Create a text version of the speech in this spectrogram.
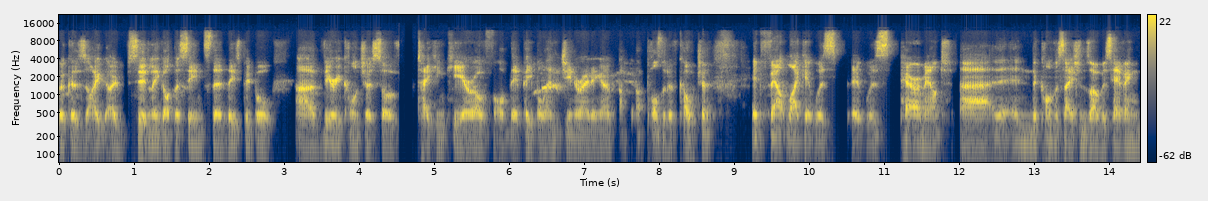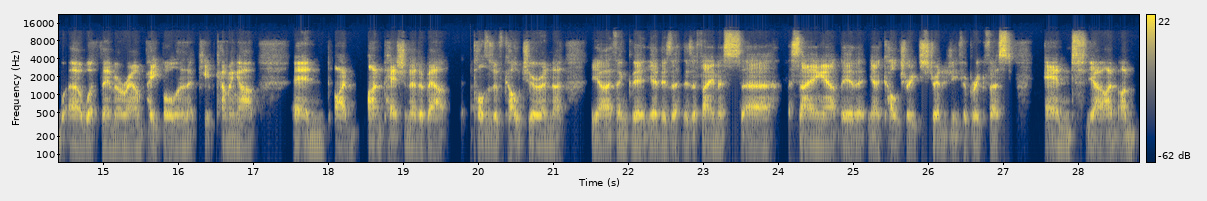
because I, I certainly got the sense that these people are very conscious of taking care of, of their people and generating a, a, a positive culture it felt like it was it was paramount uh, in the conversations I was having uh, with them around people, and it kept coming up. And I'm I'm passionate about positive culture, and uh, yeah, I think that yeah, there's a there's a famous uh, saying out there that you know culture eats strategy for breakfast. And yeah, I'm, I'm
